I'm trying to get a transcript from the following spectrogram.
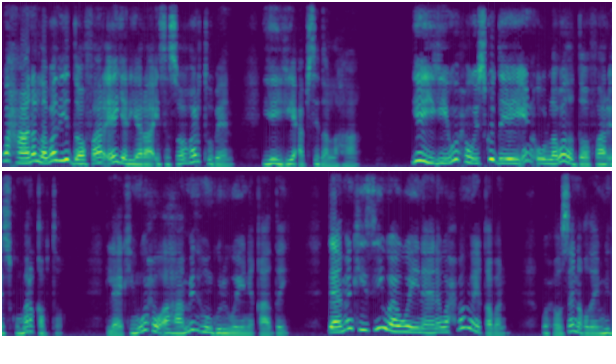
Waxaana labadii doofaar ee yaryaraa isa soo hor tubeen yeygii cabsida lahaa yeygii wuxuu isku dayey in uu labada doofaar isku mar qabto laakiin wuxuu ahaa mid hunguri weyni qaaday. Daamankiisii waaweynaana waxba may qaban wuxuuse noqday mid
